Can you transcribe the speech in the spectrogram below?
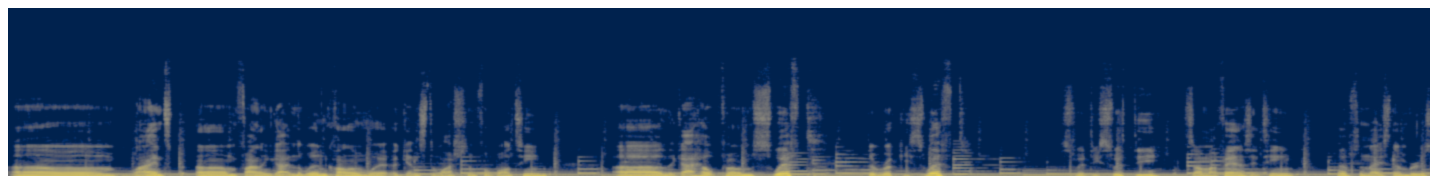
Um, Lions um, finally got in the win column with, against the Washington football team. Uh, they got help from Swift, the rookie Swift. Swifty Swifty. It's on my fantasy team. Put up some nice numbers.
